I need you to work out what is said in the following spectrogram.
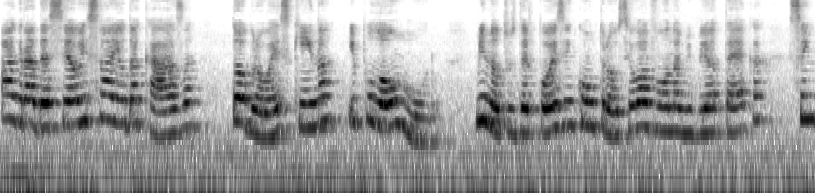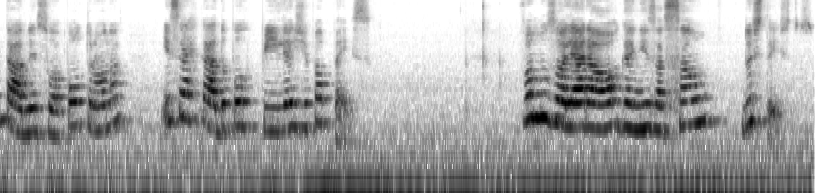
agradeceu e saiu da casa, dobrou a esquina e pulou o muro. Minutos depois encontrou seu avô na biblioteca, sentado em sua poltrona, e cercado por pilhas de papéis. Vamos olhar a organização dos textos.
